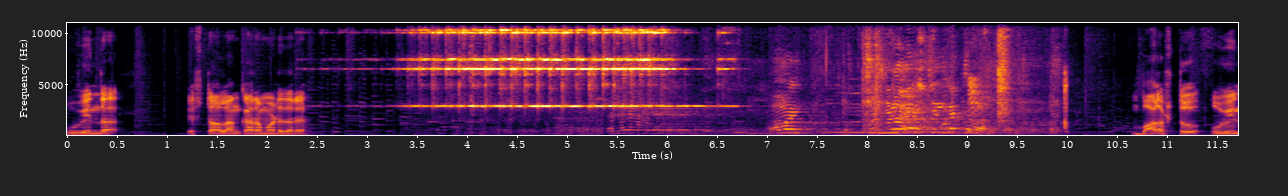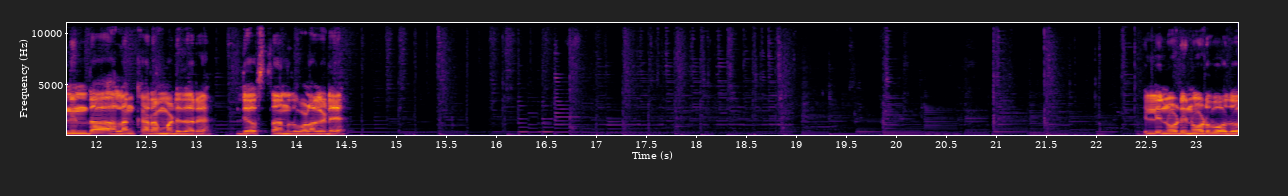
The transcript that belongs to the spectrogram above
ಹೂವಿಂದ ಎಷ್ಟು ಅಲಂಕಾರ ಮಾಡಿದ್ದಾರೆ. ಭಾಳಷ್ಟು ಹೂವಿನಿಂದ ಅಲಂಕಾರ ಮಾಡಿದ್ದಾರೆ ದೇವಸ್ಥಾನದ ಒಳಗಡೆ. ಇಲ್ಲಿ ನೋಡಿ ನೋಡ್ಬೋದು,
